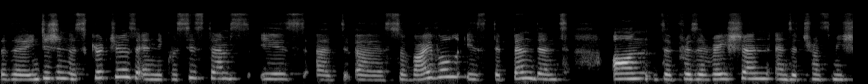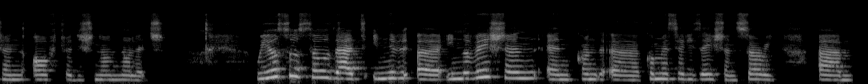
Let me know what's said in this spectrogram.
the indigenous cultures and ecosystems is uh, uh, survival is dependent on the preservation and the transmission of traditional knowledge. We also saw that in, uh, innovation and uh, commercialization, sorry, um,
